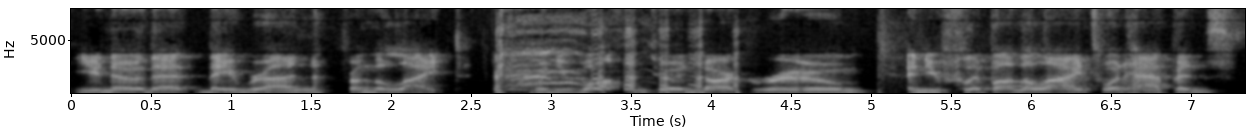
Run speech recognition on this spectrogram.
you know that they run from the light. When you walk into a dark room and you flip on the lights, what happens?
